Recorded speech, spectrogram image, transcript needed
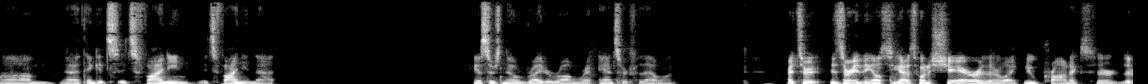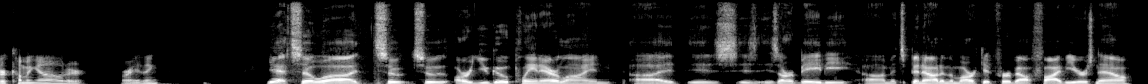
Um, and I think it's, it's finding, it's finding that. I guess there's no right or wrong answer for that one. All right. So is there anything else you guys want to share? Are there like new products that are, that are coming out or, or anything? Yeah, so uh, so so our Yugo Plein Air line uh, is is is our baby. Um, it's been out in the market for about five years now,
